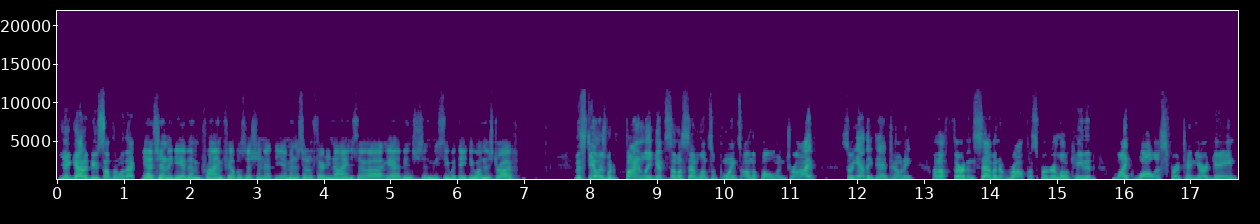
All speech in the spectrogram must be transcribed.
You got to do something with that. Yeah, it certainly gave them prime field position at the uh, Minnesota 39. So, uh, yeah, it'd be interesting to see what they do on this drive. The Steelers would finally get some semblance of points on the following drive so yeah, they did, Tony. On a third and seven, Roethlisberger located Mike Wallace for a 10-yard gain.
